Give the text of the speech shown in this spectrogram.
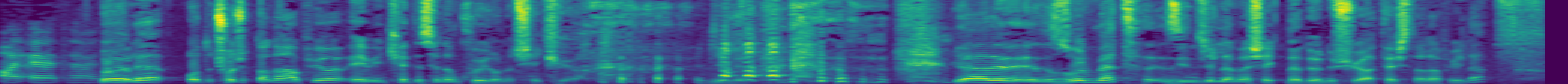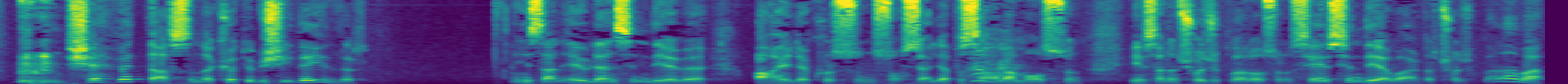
Ay, evet evet. Böyle o da, çocuk da ne yapıyor? Evin kedisinin kuyruğunu çekiyor gibi. yani e, zulmet zincirleme şekline dönüşüyor ateş tarafıyla. Şehvet de aslında kötü bir şey değildir. İnsan evlensin diye ve aile kursun, sosyal yapı sağlam olsun, insanın çocuklar olsun, sevsin diye vardır çocuklar ama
